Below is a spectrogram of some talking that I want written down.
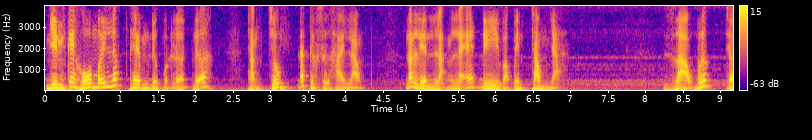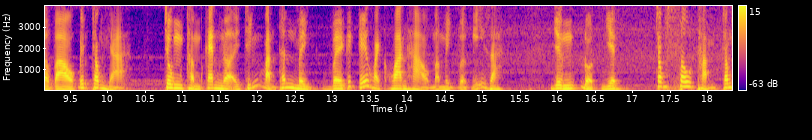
Nhìn cái hố mới lấp thêm được một lượt nữa, thằng Trung đã thực sự hài lòng. Nó liền lặng lẽ đi vào bên trong nhà. Dạo bước trở vào bên trong nhà, Trung thầm khen ngợi chính bản thân mình về cái kế hoạch hoàn hảo mà mình vừa nghĩ ra. Nhưng đột nhiên, trong sâu thẳm trong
